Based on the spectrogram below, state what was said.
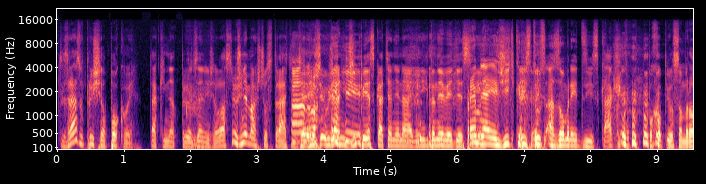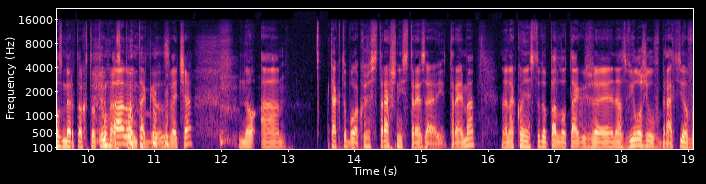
zrazu prišiel pokoj, taký nadprirodzený, že vlastne už nemáš čo strátiť, že, Áno. že už ani GPS ťa nenájde, nikto nevie, kde si. Pre mňa je žiť Kristus a zomrieť zisk. Tak, pochopil som rozmer tohto tu, aspoň Áno. tak e, zväčša. No a tak to bol akože strašný stres aj tréma. No a nakoniec to dopadlo tak, že nás vyložil v, Brati- v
